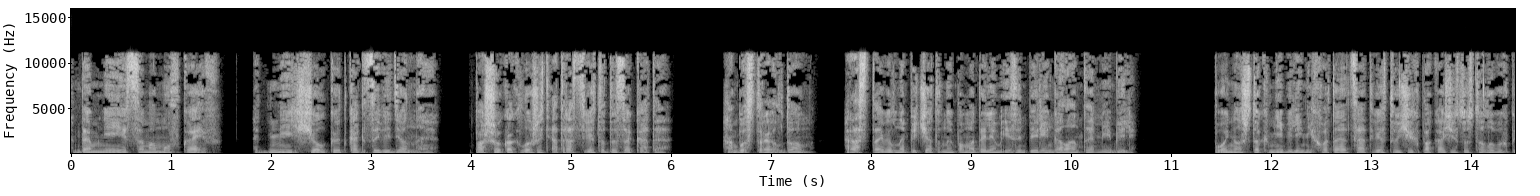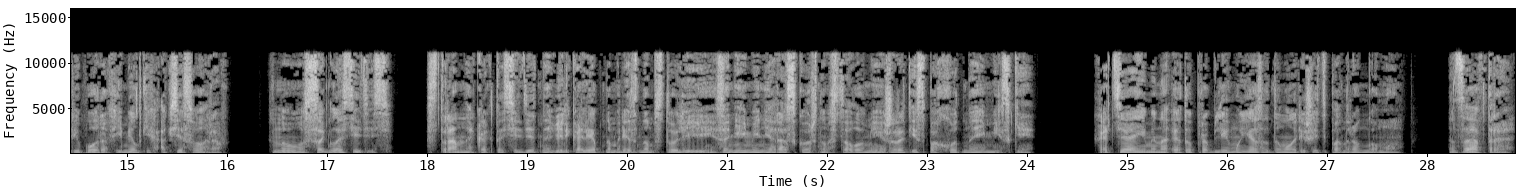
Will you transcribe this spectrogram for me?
Да мне и самому в кайф. Дни щелкают, как заведенные. Пошел как лошадь от рассвета до заката. Обустроил дом, расставил напечатанную по моделям из империи Галанта мебель. Понял, что к мебели не хватает соответствующих по качеству столовых приборов и мелких аксессуаров. Ну, согласитесь, странно как-то сидеть на великолепном резном стуле и за неимение роскошным столом и жрать из походной миски. Хотя именно эту проблему я задумал решить по-другому. Завтра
